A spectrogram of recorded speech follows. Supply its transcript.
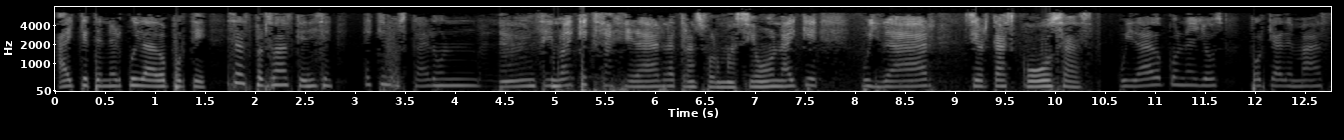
hay que tener cuidado porque esas personas que dicen, hay que buscar un balance, no hay que exagerar la transformación, hay que cuidar ciertas cosas, cuidado con ellos porque además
